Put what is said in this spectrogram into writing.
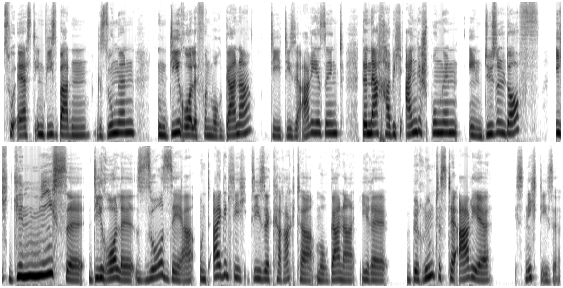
zuerst in Wiesbaden gesungen und die Rolle von Morgana, die diese Arie singt. Danach habe ich eingesprungen in Düsseldorf. Ich genieße die Rolle so sehr und eigentlich diese Charakter Morgana, ihre berühmteste Arie ist nicht diese.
